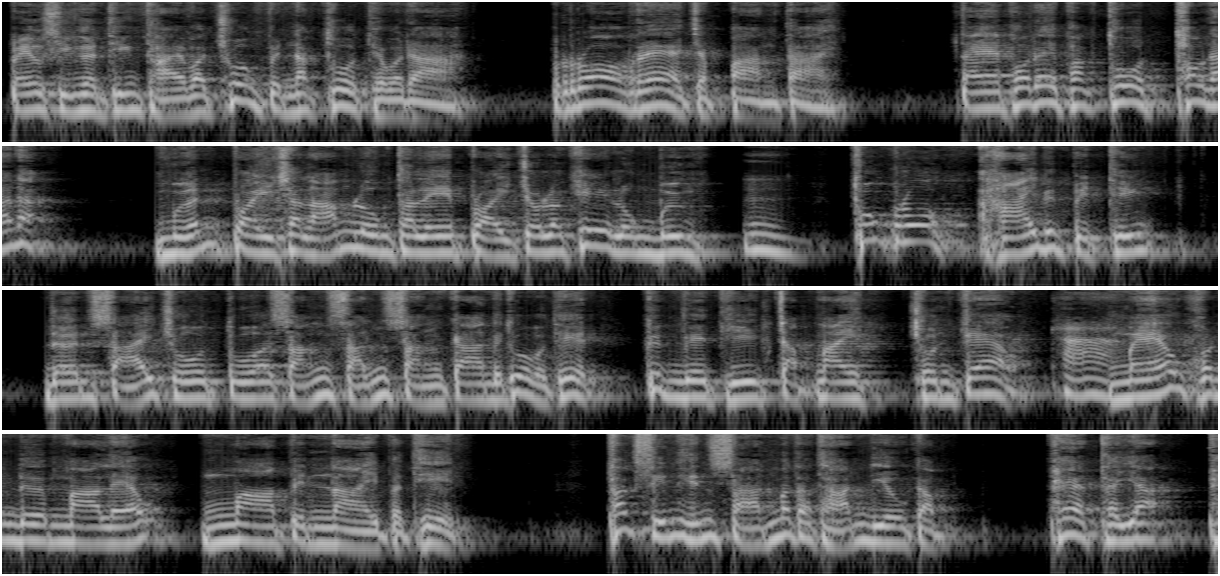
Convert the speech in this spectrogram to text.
เปลวสีเงินทิ้งถ่ายว่าช่วงเป็นนักโทษเทวดา ร่อแร่จะปางตาย แต่พอได้พักโทษเท่านั้นอะเหมือนปล่อยฉลามลงทะเลปล่อยจระเข้ลงบึงอืมทุกโรคหายเป็นปิดทิ้ง เดินสายโชว์ตัวสังสรรค์สั่งการไปทั่วประเทศ ขึ้นเวทีจับไมค์ชนแก้วค่ะแม้วคนเดิมมาแล้วมาเป็นนายประเทศ ทักษิณเห็นสารมาตรฐานเดียวกับ แพทยะแพ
